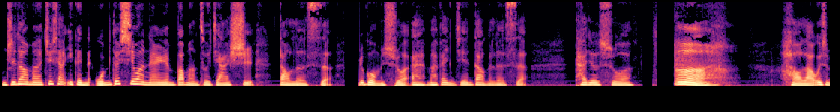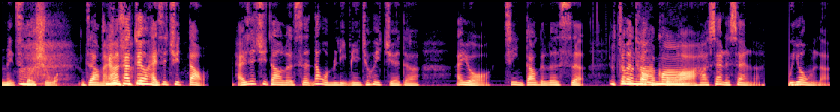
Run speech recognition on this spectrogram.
你知道吗？就像一个男，我们都希望男人帮忙做家事、倒垃圾。如果我们说：“哎，麻烦你今天倒个垃圾。”他就说：“嗯，好了，为什么每次都是我？你知道吗？”然后他最后还是去倒，还是去倒垃圾。那我们里面就会觉得：“哎呦，请你倒个垃圾，这么痛苦啊！”哈，算了算了，不用了，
